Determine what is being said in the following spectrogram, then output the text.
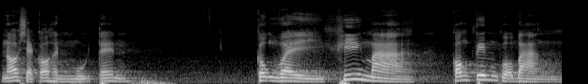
Nó sẽ có hình mũi tên. Cũng vậy, khi mà con tim của bạn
